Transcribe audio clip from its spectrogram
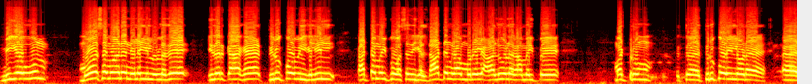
மிகவும் மோசமான நிலையில் உள்ளது. இதற்காக திருக்கோவில்களில் கட்டமைப்பு வசதிகள் டாட்டன்காம் முறை அலுவலக அமைப்பு மற்றும் திருக்கோயிலோட அஹ்,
